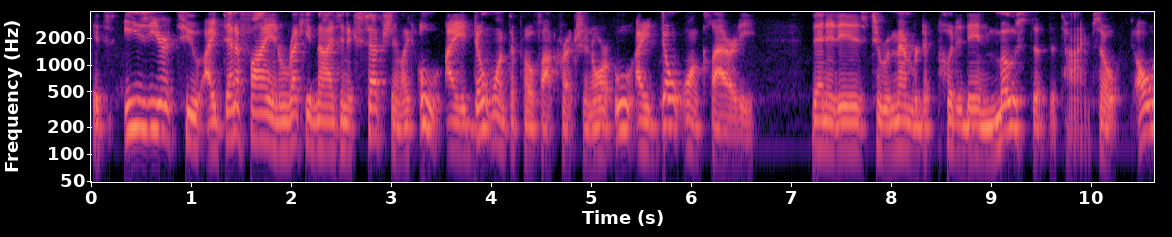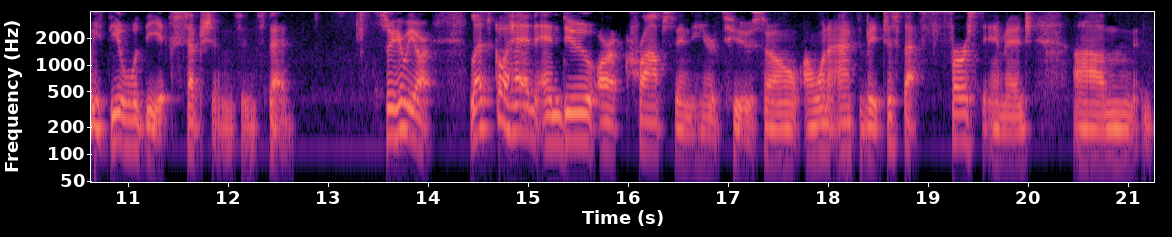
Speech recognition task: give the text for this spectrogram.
It's easier to identify and recognize an exception, like, oh, I don't want the profile correction, or oh, I don't want clarity, than it is to remember to put it in most of the time. So always deal with the exceptions instead. So here we are. Let's go ahead and do our crops in here too. So I want to activate just that first image. Um,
